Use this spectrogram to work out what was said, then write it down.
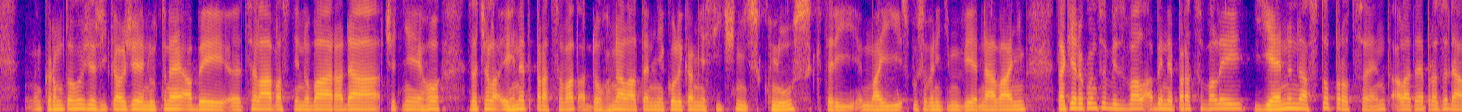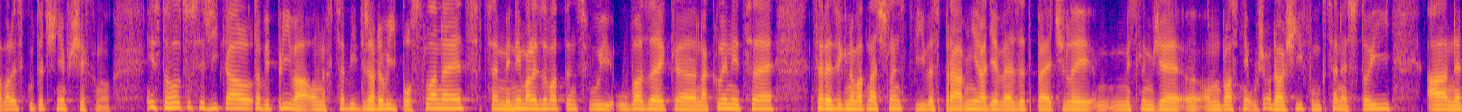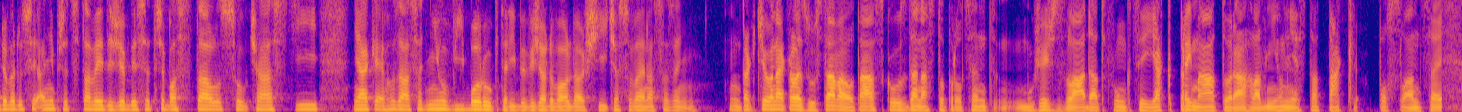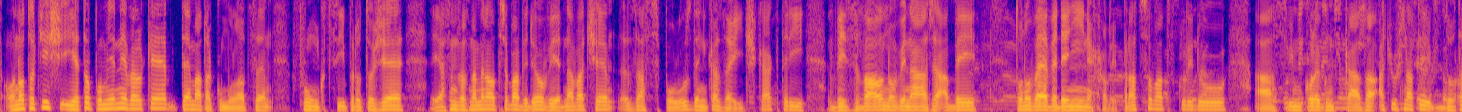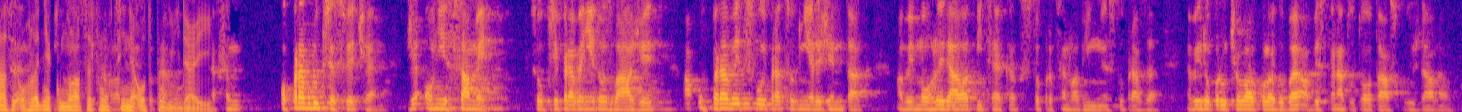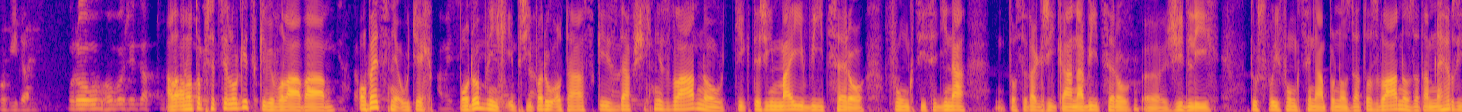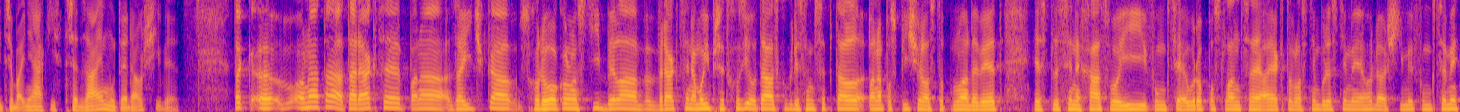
krom toho, že říkal, že je nutné, aby celá vlastně nová rada, včetně jeho, začala i hned pracovat a dohnala ten několika měsíční sklus, který mají způsobený tím vyjednáváním, tak je dokonce vyzval, aby nepracovali jen na 100%, ale té Praze dávali skutečně všechno. I z toho, co si říkal, to vyplývá. On chce být řadový poslanec, chce minimalizovat ten svůj úvazek na klinice, chce rezignovat kandidovat na členství ve správní radě VZP, čili myslím, že eh, on vlastně už o další funkce nestojí a nedovedu si ani představit, že by se třeba stal součástí nějakého zásadního výboru, který by vyžadoval další časové nasazení. Hm, tak či onak ale zůstává otázkou, zda na 100% můžeš zvládat funkci jak primátora hlavního města, tak poslance. Ono totiž je to poměrně velké téma, ta kumulace funkcí, protože já jsem zaznamenal třeba video vyjednavače za spolu Zdeňka Zajíčka, který vyzval novináře, aby to nové vedení nechali pracovat v klidu a svým kolegům zkázal, ať už na ty dotazy ohledně kumulace funkcí neodpovídají. Tak jsem opravdu přesvědčen, že oni sami jsou připraveni to zvážit a upravit svůj pracovní režim tak, aby mohli dávat více jak 100% hlavnímu městu Praze. Já bych doporučoval kolegové, abyste na tuto otázku už dál neodpovídali. Budou hovořit za Ale ono to přeci logicky vyvolává obecně u těch podobných i případů otázky, zda všichni zvládnou. Ti, kteří mají vícero funkcí, sedí na, to se tak říká, na vícero eh, židlích, tu svoji funkci naplno, zda to zvládnout, zda tam nehrozí třeba i nějaký střed zájmu, to je další věc. Tak uh, ona, ta, ta reakce pana Zajíčka s chodou okolností byla v reakci na moji předchozí otázku, kdy jsem se ptal pana Pospíšila z TOP 09, jestli si nechá svoji funkci europoslance a jak to vlastně bude s těmi jeho dalšími funkcemi.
